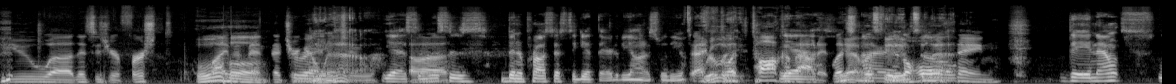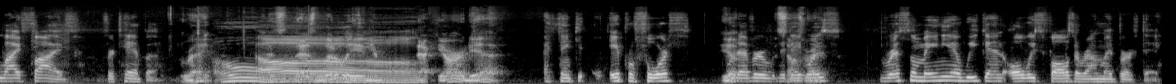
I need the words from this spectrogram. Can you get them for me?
you uh, this is your first live event that you're Correct. going Yeah. to. Yes, and Uh, this has been a process to get there, to be honest with you. Really? Let's talk Yeah. about it. Let's, Yeah, let's let's do the whole that. thing. They announced Live 5 for Tampa. Right. Oh, That's, that's literally in Oh. your backyard. Yeah. I think April fourth, Yep. whatever the Sounds date right. was. WrestleMania weekend always falls around my birthday.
